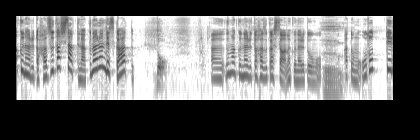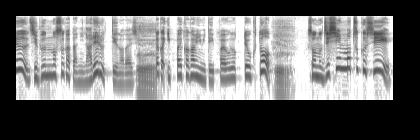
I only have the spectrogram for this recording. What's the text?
手くなると恥ずかしさってなくなるんですか？と。どあの上手くなると恥ずかしさはなくなると思う、う、うん、あともう踊ってる自分の姿になれるっていうのは大事、うん。だからいっぱい鏡見ていっぱい踊っておくとうん、その自信もつくし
